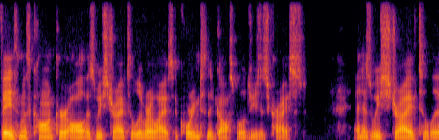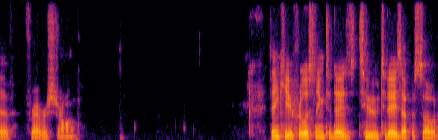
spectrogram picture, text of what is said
Faith must conquer all as we strive to live our lives according to the gospel of Jesus Christ, and as we strive to live forever strong. Thank you for listening today's, to today's episode.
